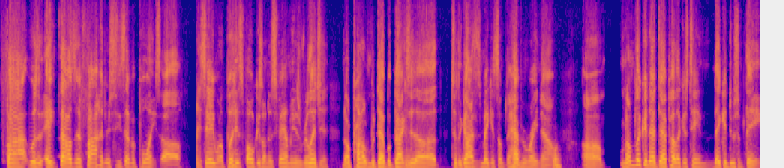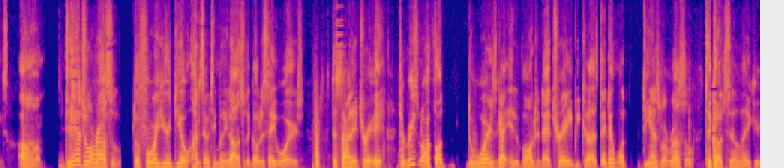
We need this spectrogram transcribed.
five, was it 8,567 points. Uh, he said he want to put his focus on his family and his religion. No problem with that. But back to the to the guys that's making something happen right now. Um, when I'm looking at that Pelicans team, they can do some things. Um, D'Angelo Russell, the four year deal, $117 million to the Golden State Warriors to sign and trade. The reason why I thought the Warriors got involved in that trade because they didn't want D'Angelo Russell to go to the Lakers.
